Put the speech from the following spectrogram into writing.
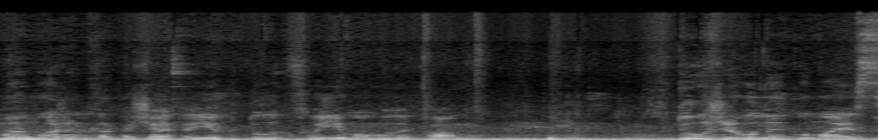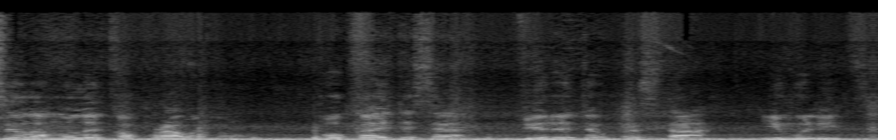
ми можемо захищати їх тут своїми молитвами. Дуже велику має сила молитва праведного. Покайтеся, вірите в Христа і моліться.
